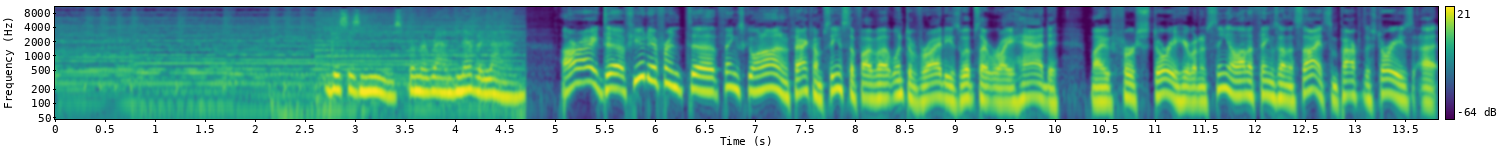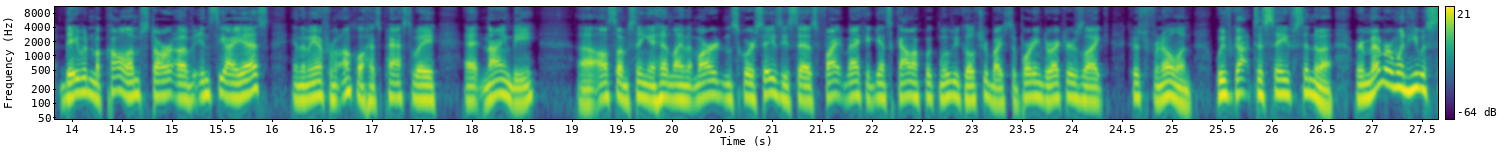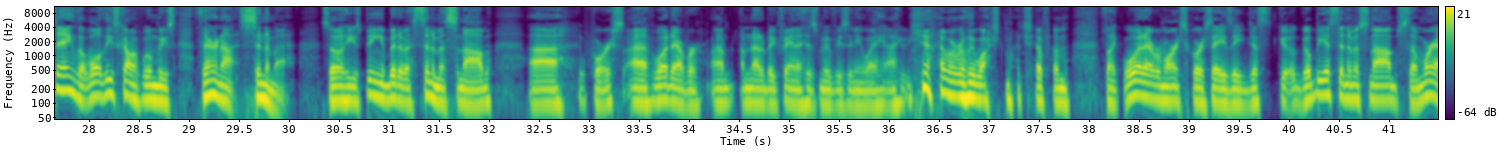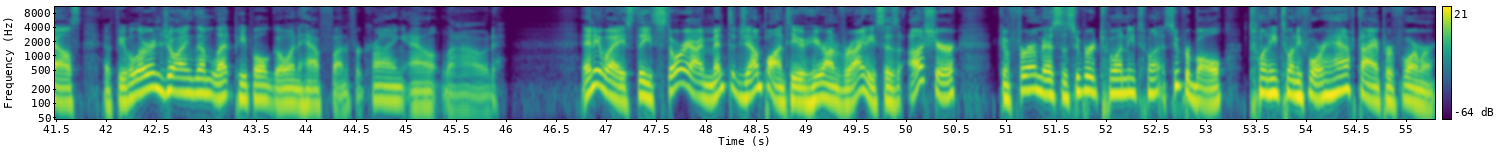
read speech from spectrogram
This is news from around Neverland. All right, a few different uh, things going on. In fact, I'm seeing stuff. I uh, went to Variety's website where I had my first story here, but I'm seeing a lot of things on the side. Some popular stories. Uh, David McCallum, star of NCIS and The Man from Uncle, has passed away at 90. Uh, also, I'm seeing a headline that Martin Scorsese says fight back against comic book movie culture by supporting directors like Christopher Nolan. We've got to save cinema. Remember when he was saying that, well, these comic movies, they're not cinema. So he's being a bit of a cinema snob, uh, of course. Uh, whatever. I'm, I'm not a big fan of his movies anyway. I haven't really watched much of them. It's like, whatever, Martin Scorsese. Just go, go be a cinema snob somewhere else. If people are enjoying them, let people go and have fun for crying out loud. Anyways, the story I meant to jump onto here on Variety says Usher confirmed as the Super 2020, Super Bowl 2024 halftime performer.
